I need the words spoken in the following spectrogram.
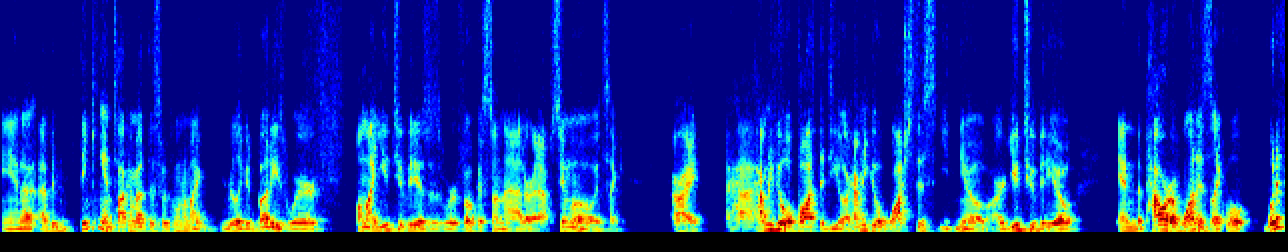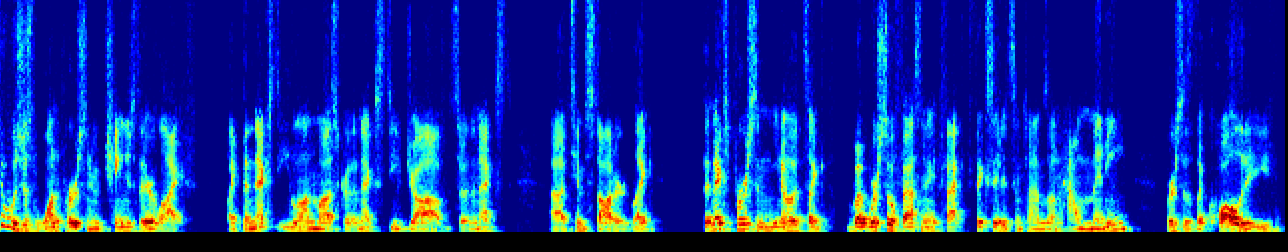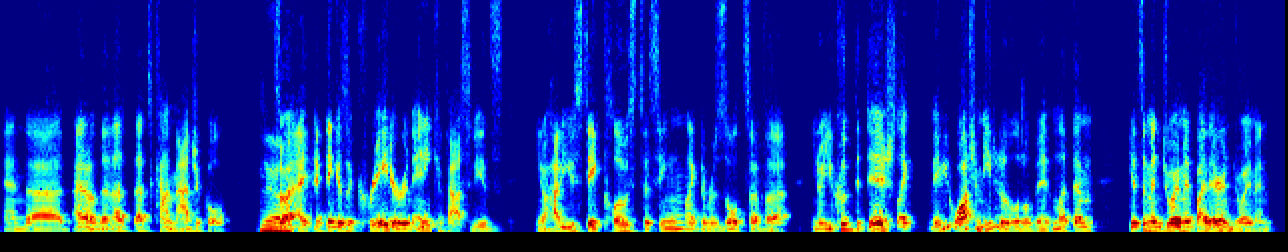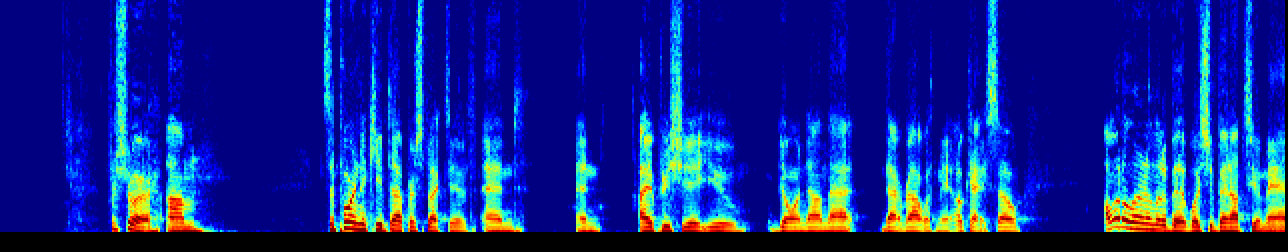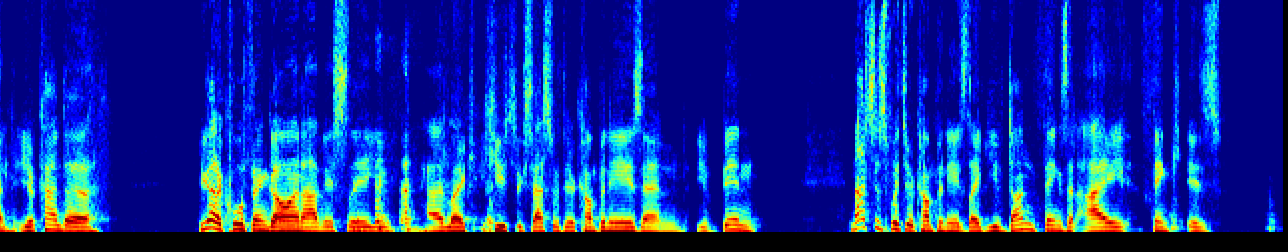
And I, have been thinking and talking about this with one of my really good buddies, where all my YouTube videos as we're focused on that, or at AppSumo, it's like, all right, uh, how many people bought the deal, or how many people watched this, you know, our YouTube video? And the power of one is like, well, what if it was just one person who changed their life, like the next Elon Musk, or the next Steve Jobs, or the next uh, Tim Stoddart, like the next person, you know, it's like, but we're so fascinated, fact, fixated sometimes on how many versus the quality. And uh, I don't know that, that that's kind of magical. Yeah. So I, I, think as a creator in any capacity, it's you know how do you stay close to seeing like the results of a you know you cook the dish like maybe watch them eat it a little bit and let them get some enjoyment by their enjoyment. For sure, um, it's important to keep that perspective and and I appreciate you going down that that route with me. Okay, so I want to learn a little bit what you've been up to, man. You're kind of you got a cool thing going. Obviously, you've had like huge success with your companies, and you've been not just with your companies, like you've done things that I think is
